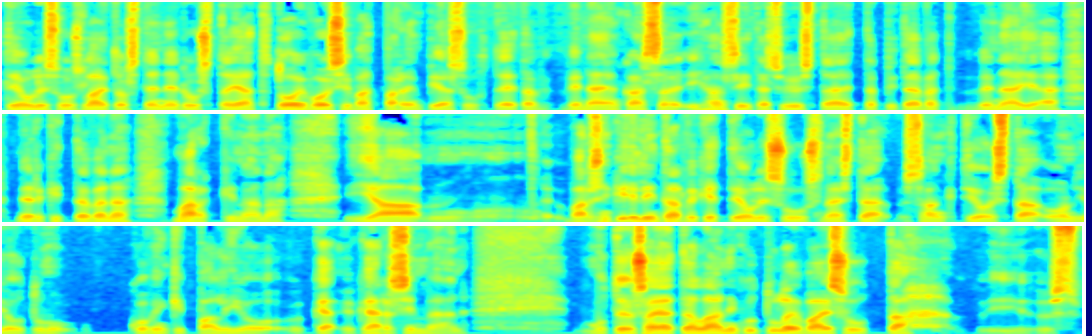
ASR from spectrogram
teollisuuslaitosten edustajat toivoisivat parempia suhteita Venäjän kanssa ihan siitä syystä, että pitävät Venäjää merkittävänä markkinana. Ja mm, varsinkin elintarviketeollisuus näistä sanktioista on joutunut kovinkin paljon kärsimään. Mutta jos ajatellaan niin kuin tulevaisuutta, jos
